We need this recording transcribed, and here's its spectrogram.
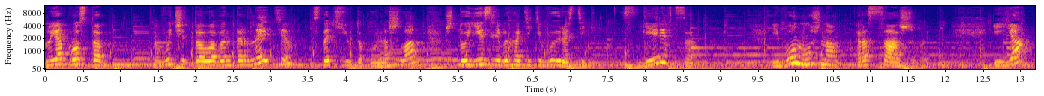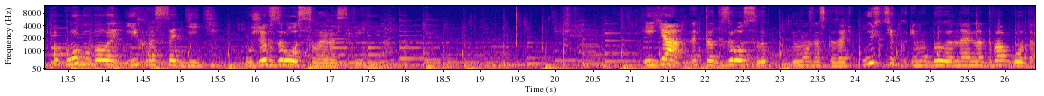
Но я просто вычитала в интернете, статью такую нашла, что если вы хотите вырастить деревце, его нужно рассаживать. И я попробовала их рассадить, уже взрослое растение. И я этот взрослый, можно сказать, кустик, ему было, наверное, два года,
